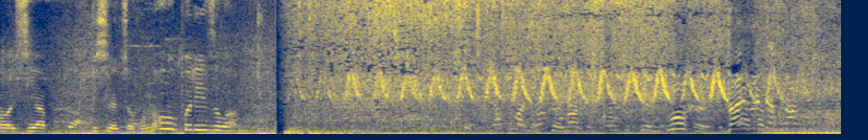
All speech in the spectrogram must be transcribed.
Ось я після цього ногу порізала. Дай меня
